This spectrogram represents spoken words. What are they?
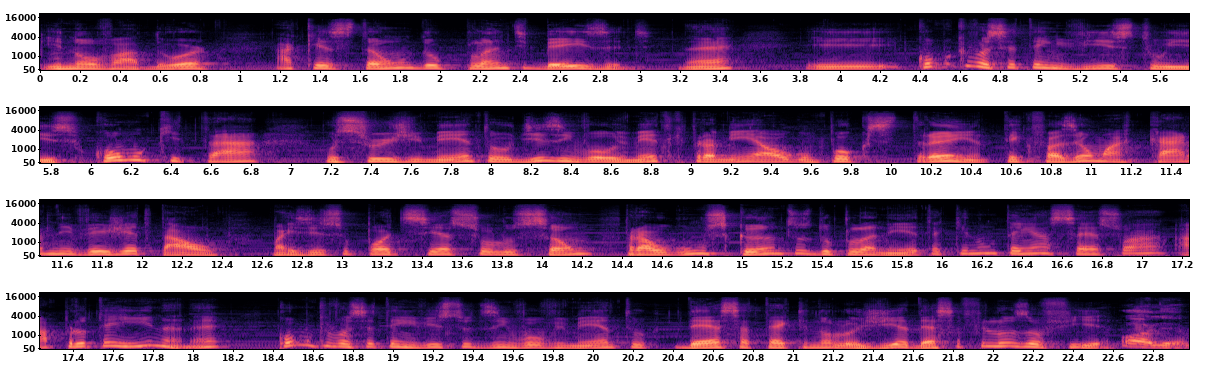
inovador, a questão do plant-based, né? E como que você tem visto isso? Como que está o surgimento ou desenvolvimento, que para mim é algo um pouco estranho, tem que fazer uma carne vegetal, mas isso pode ser a solução para alguns cantos do planeta que não tem acesso à proteína, né? Como que você tem visto o desenvolvimento dessa tecnologia, dessa filosofia? Olha,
